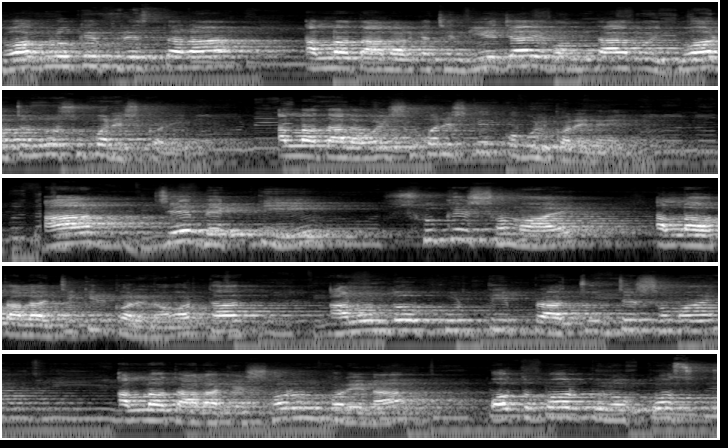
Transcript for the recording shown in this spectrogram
দোয়াগুলোকে ফেরেস্তারা আল্লাহ তাআলার কাছে নিয়ে যায় এবং তার ওই দোয়ার জন্য সুপারিশ করে। আল্লাহ তাআলা ওই সুপারিশকে কবুল করে নেয়। আর যে ব্যক্তি সুখের সময় আল্লাহ তাআলা জিকির করে না, অর্থাৎ আনন্দ, ফুর্তি, প্রাচুর্যের সময় আল্লাহ তাআলাকে স্মরণ করে না, অতপর কোনো কষ্ট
